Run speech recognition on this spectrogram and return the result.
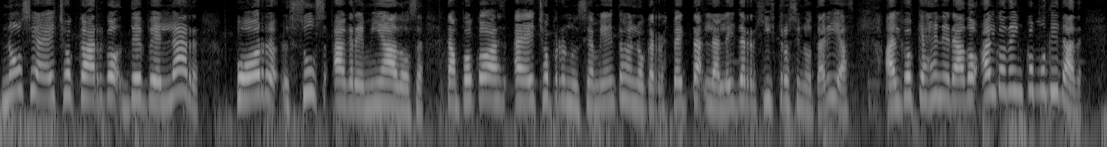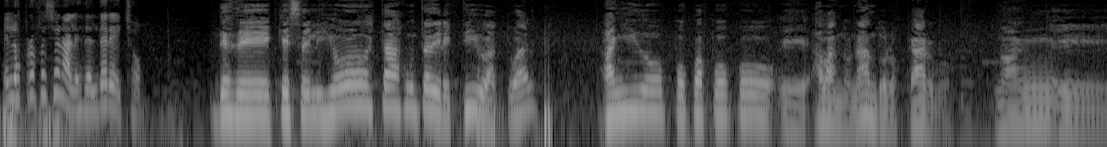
no se ha hecho cargo de velar por sus agremiados. Tampoco ha, hecho pronunciamientos en lo que respecta a la ley de registros y notarías, algo que ha generado algo de incomodidad en los profesionales del derecho. Desde que se eligió esta junta directiva actual, han ido poco a poco eh, abandonando los cargos. No han, eh,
